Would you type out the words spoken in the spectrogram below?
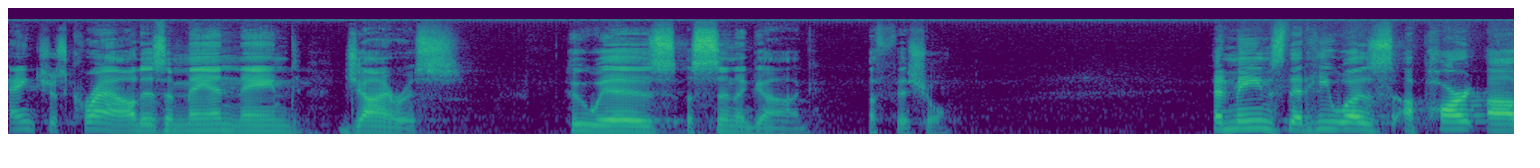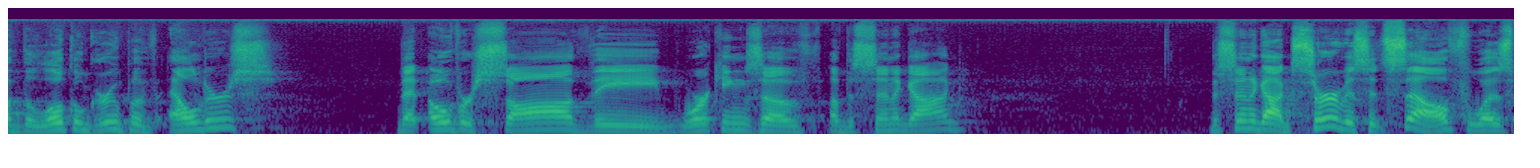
anxious crowd is a man named Jairus, who is a synagogue official. It means that he was a part of the local group of elders that oversaw the workings of, of the synagogue. The synagogue service itself was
